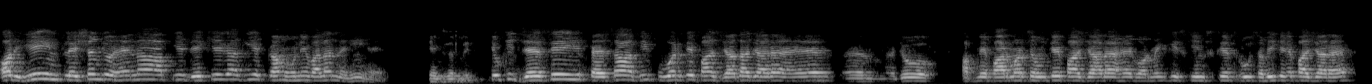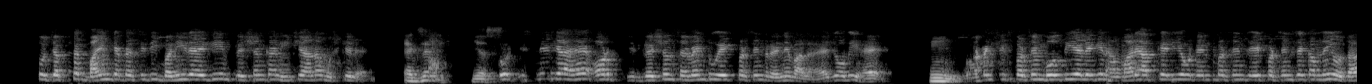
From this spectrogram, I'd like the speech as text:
और ये इन्फ्लेशन जो है ना आप ये देखिएगा कि ये कम होने वाला नहीं है एग्जैक्टली exactly. क्योंकि जैसे ये पैसा अभी पुअर के पास ज़्यादा जा रहा है जो अपने फार्मर है उनके पास जा रहा है गवर्नमेंट की स्कीम्स के थ्रू सभी के पास जा रहा है तो जब तक बाइंग कैपेसिटी बनी रहेगी इन्फ्लेशन का नीचे आना मुश्किल है एग्जैक्टली exactly. यस yes. तो इसलिए क्या है और inflation seven to eight percent रहने वाला है जो अभी है गवर्नमेंट सिक्स परसेंट बोलती है लेकिन हमारे आपके लिए वो टेन परसेंट एट परसेंट से कम नहीं होता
